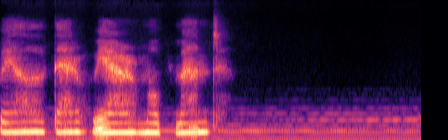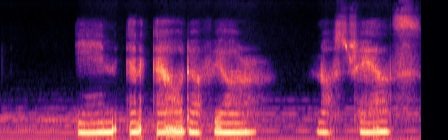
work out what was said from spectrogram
Feel that weird movement in and out of your nostrils.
